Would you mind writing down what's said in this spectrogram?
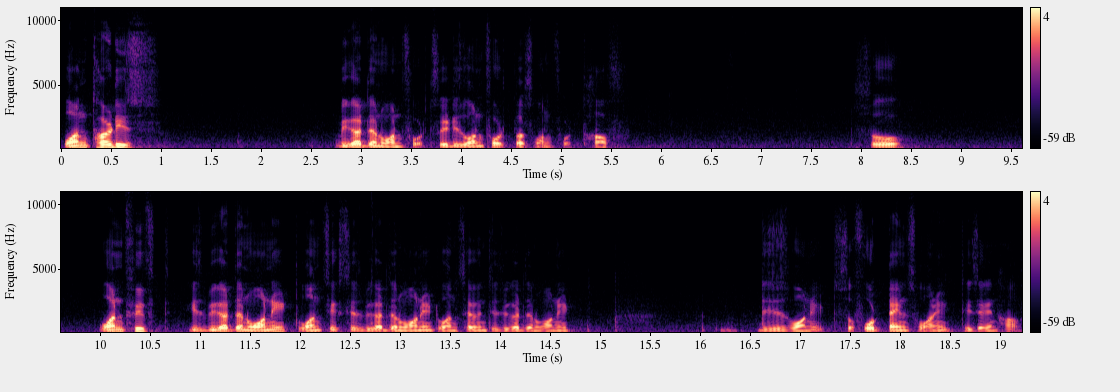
one third is bigger than one fourth. So, it is one fourth plus one fourth half. So, one fifth is bigger than one eighth, one sixth is bigger than one eighth, one seventh is bigger than one eighth. This is one eighth. So, 4 times one eighth is again half.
